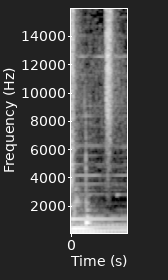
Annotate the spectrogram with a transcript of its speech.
you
